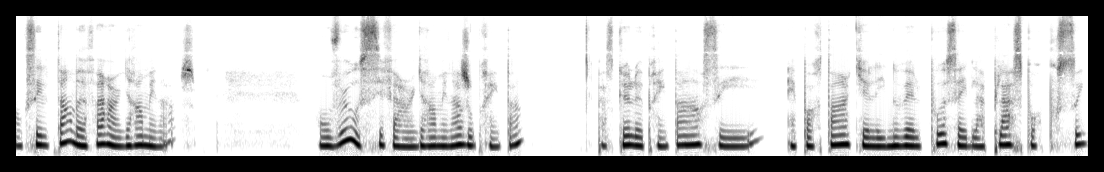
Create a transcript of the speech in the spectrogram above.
Donc, c'est le temps de faire un grand ménage. On veut aussi faire un grand ménage au printemps parce que le printemps, c'est important que les nouvelles pousses aient de la place pour pousser.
